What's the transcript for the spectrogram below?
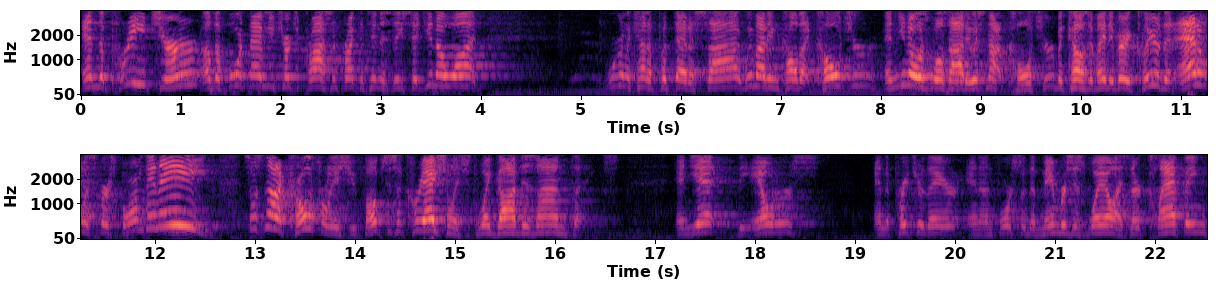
and the preacher of the Fourth Avenue Church of Christ in Franklin, Tennessee said, you know what? We're going to kind of put that aside. We might even call that culture. And you know as well as I do, it's not culture because it made it very clear that Adam was first formed, then Eve. So it's not a cultural issue, folks. It's a creational issue. It's the way God designed things. And yet, the elders and the preacher there, and unfortunately the members as well, as they're clapping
